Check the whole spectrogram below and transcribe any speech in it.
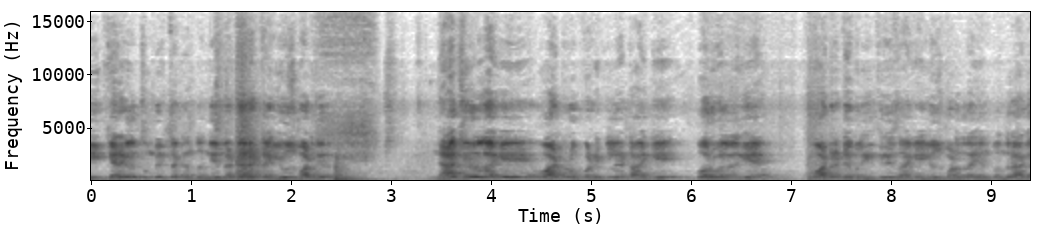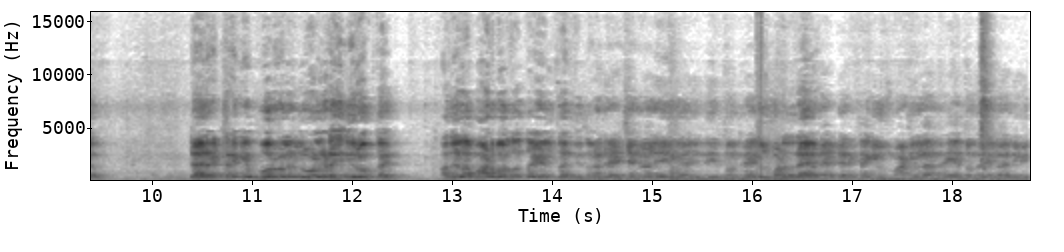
ಈ ಕೆರೆಗಳು ತುಂಬಿರ್ತಕ್ಕಂಥ ನೀರನ್ನ ಡೈರೆಕ್ಟ್ ಆಗಿ ಯೂಸ್ ಮಾಡ್ತಿದ್ದಾರೆ. ನ್ಯಾಚುರಲ್ ಆಗಿ ವಾಟರ್ ಪರ್ಟಿಕ್ಯುಲೇಟ್ ಆಗಿ ಬೋರ್ವೆಲ್ಗೆ ವಾಟರ್ ಟೇಬಲ್ ಇನ್ಕ್ರೀಸ್ ಆಗಿ ಯೂಸ್ ಮಾಡಿದ್ರೆ ಏನು ತೊಂದರೆ ಆಗಲ್ಲ. ಡೈರೆಕ್ಟ್ ಆಗಿ ಬೋರ್ವೆಲ್ ಒಳಗಡೆ ನೀರು ಹೋಗ್ತಾ ಇದೆ. ಅದೆಲ್ಲ ಮಾಡಬಾರ್ದು ಅಂತ ಹೇಳ್ತಾ ಇದ್ದೀನಿ Use ಮಾಡಿದ್ರೆ? ಡೈರೆಕ್ಟ್ ಆಗಿ ಯೂಸ್ ಮಾಡ್ಲಿಲ್ಲ ಅಂದ್ರೆ ಏನು ತೊಂದರೆ ಇಲ್ಲ ನೀವು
